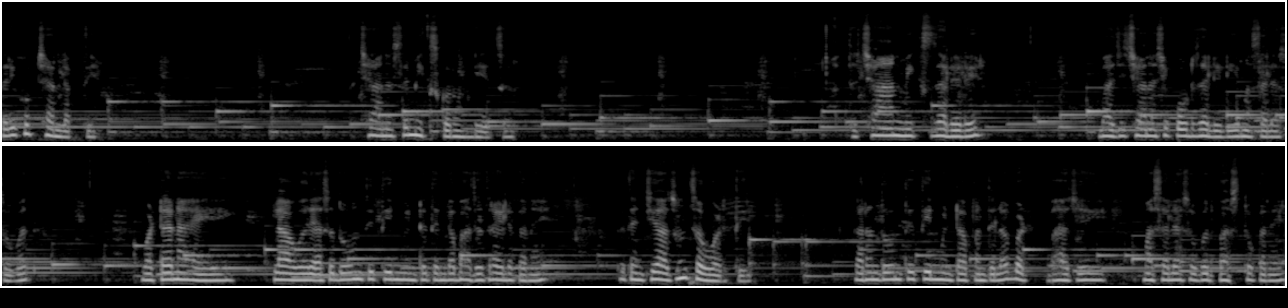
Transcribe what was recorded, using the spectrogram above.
तरी खूप छान लागते. छान असं मिक्स करून घ्यायचं. आता छान मिक्स झालेले. भाजी छान अशी कोट झालेली आहे मसाल्यासोबत. वटाणा आहे फ्लावर आहे असं दोन ते तीन मिनटं त्यांना भाजत राहिलं का नाही तर त्यांची अजून चव वाढते. कारण दोन ते तीन मिनटं आपण त्याला बट भाजी मसाल्यासोबत भाजतो का नाही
